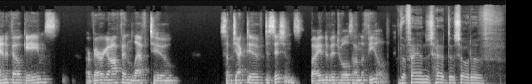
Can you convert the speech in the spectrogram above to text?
NFL games are very often left to subjective decisions by individuals on the field. The fans had to sort of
